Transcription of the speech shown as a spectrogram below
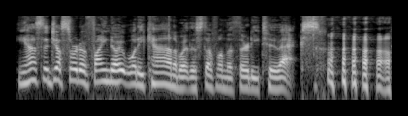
he has to just sort of find out what he can about this stuff on the 32X.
